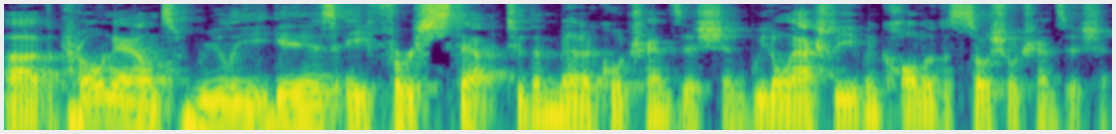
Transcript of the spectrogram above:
Uh, the pronouns really is a first step to the medical transition. We don't actually even call it a social transition.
